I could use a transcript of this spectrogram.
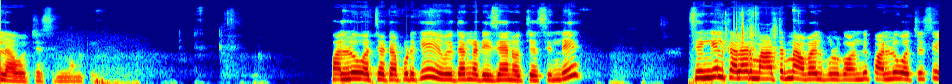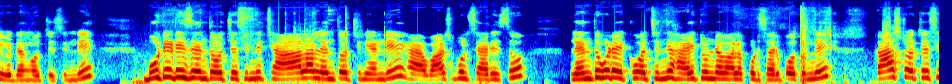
ఇలా వచ్చేసింది మనకి. పళ్ళు వచ్చేటప్పటికి ఈ విధంగా డిజైన్ వచ్చేసింది. సింగిల్ కలర్ మాత్రమే అవైలబుల్గా ఉంది. పళ్ళు వచ్చేసి ఈ విధంగా వచ్చేసింది. బూటీ డిజైన్తో వచ్చేసింది. చాలా లెంత్ వచ్చినాయండి. వాషబుల్ శారీస్. లెంత్ కూడా ఎక్కువ వచ్చింది. హైట్ ఉండే వాళ్ళకు కూడా సరిపోతుంది. కాస్ట్ వచ్చేసి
